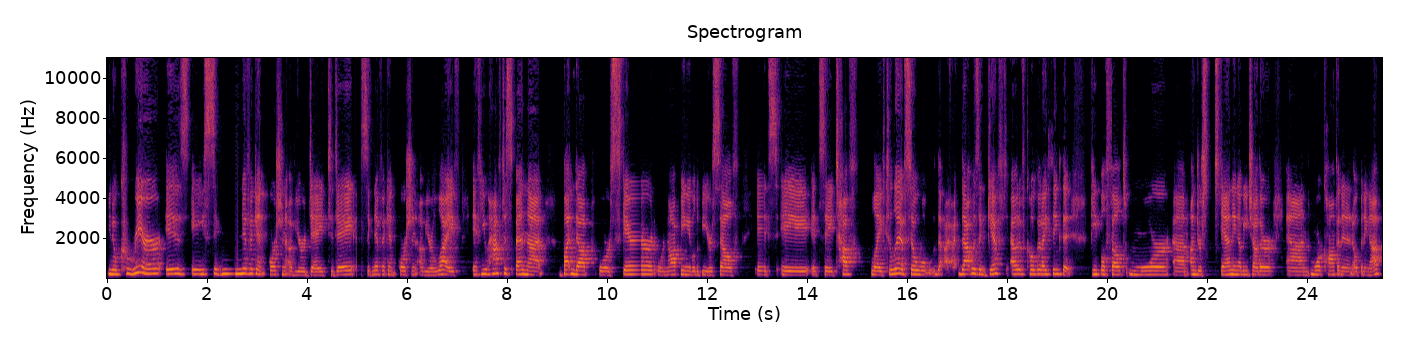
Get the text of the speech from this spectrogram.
You know, career is a significant portion of your day today, a significant portion of your life. If you have to spend that buttoned up or scared or not being able to be yourself, it's a it's a tough life to live. So th- that was a gift out of COVID. I think that people felt more um, understanding of each other and more confident in opening up.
